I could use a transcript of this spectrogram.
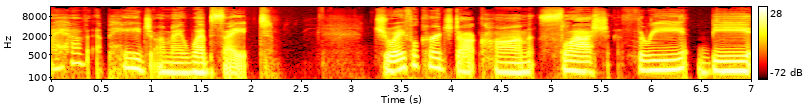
I have a page on my website, joyfulcourage.com slash 3BS,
